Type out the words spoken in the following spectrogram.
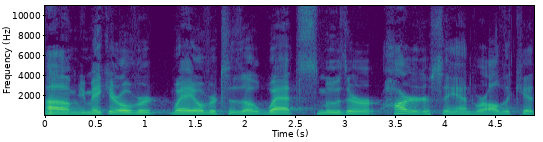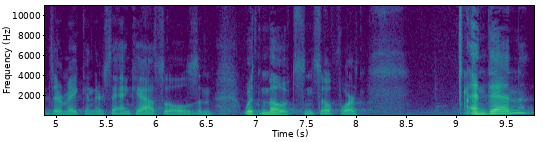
um, you make your over, way over to the wet, smoother, harder sand where all the kids are making their sand castles and with moats and so forth. And then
